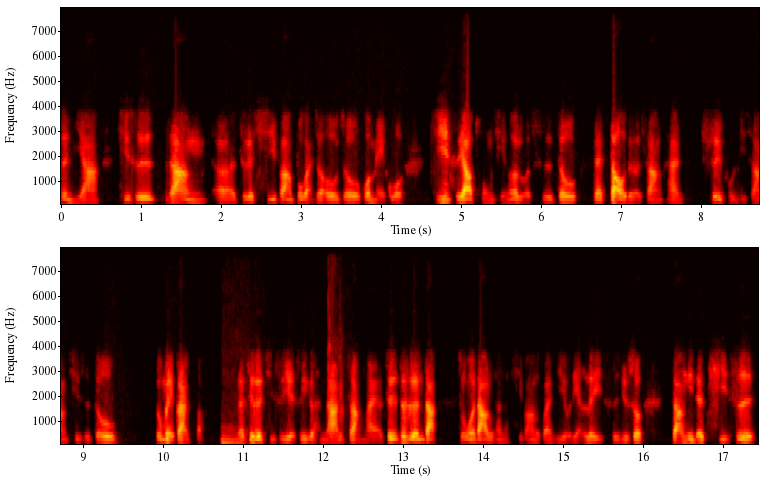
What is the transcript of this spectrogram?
镇压，其实让呃这个西方不管是欧洲或美国，即使要同情俄罗斯，都在道德上和说服力上其实都都没办法。嗯，那这个其实也是一个很大的障碍。所以这个跟大中国大陆和西方的关系有点类似，就是说，当你的体制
